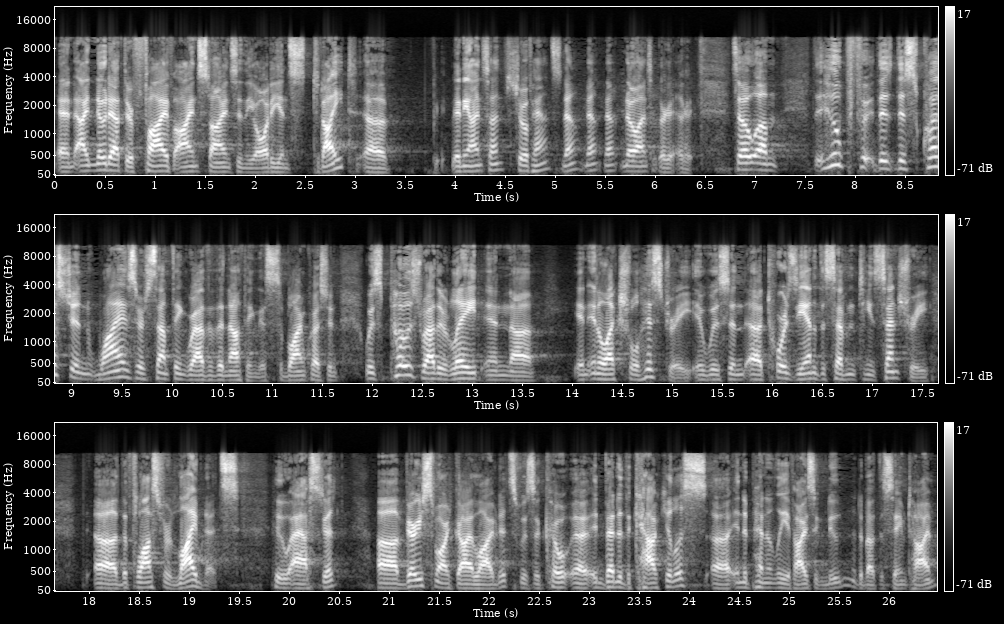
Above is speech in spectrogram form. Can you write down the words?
And I no doubt there are five Einsteins in the audience tonight. Uh, any Einsteins? Show of hands? No? No? No? No Einstein? Okay. okay. So, um, who, this question, why is there something rather than nothing, this sublime question, was posed rather late in, uh, in intellectual history. It was in, uh, towards the end of the 17th century, uh, the philosopher Leibniz who asked it. Uh, very smart guy, Leibniz, was uh, invented the calculus uh, independently of Isaac Newton at about the same time.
